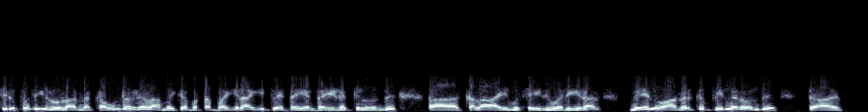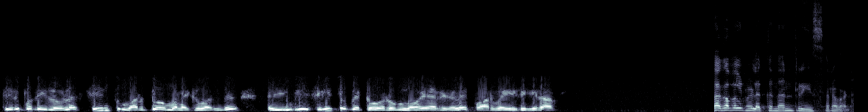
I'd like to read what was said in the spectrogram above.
திருப்பதியில் உள்ள அந்த கவுண்டர்கள் அமைக்கப்பட்ட பகிராகிப்பேட்டை என்ற இடத்தில் வந்து கலா ஆய்வு செய்து வருகிறார். மேலும் அதற்கு பின்னர் வந்து திருப்பதியில் உள்ள சீந்து மருத்துவமனைக்கு வந்து இங்கு சிகிச்சை பெற்று வரும் நோயாளிகளை பார்வையிடுகிறார். தகவல்களுக்கு நன்றி சரவணன்.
